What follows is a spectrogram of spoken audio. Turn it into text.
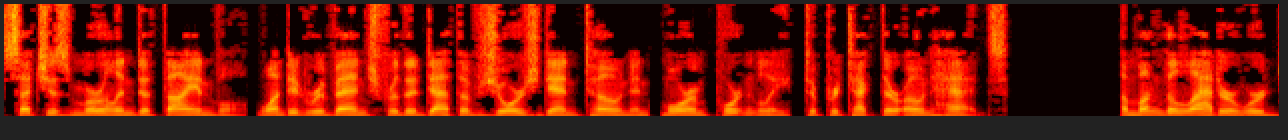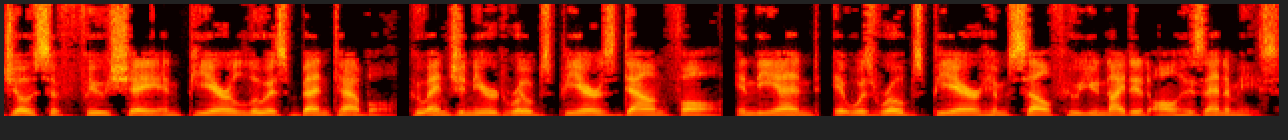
such as Merlin de Thionville, wanted revenge for the death of Georges Danton and, more importantly, to protect their own heads. Among the latter were Joseph Fouché and Pierre-Louis Bentabole, who engineered Robespierre's downfall. In the end, it was Robespierre himself who united all his enemies.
